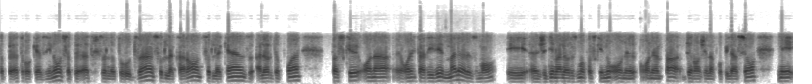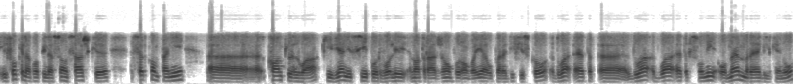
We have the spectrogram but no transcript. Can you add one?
Ça peut être au casino, ça peut être sur l'autoroute 20, sur la 40, sur la 15, à l'heure de point parce qu'on on est arrivé malheureusement, et euh, je dis malheureusement parce que nous, on n'aime pas déranger la population, mais il faut que la population sache que cette compagnie euh, contre la loi, qui vient ici pour voler notre argent, pour envoyer au paradis fiscaux, doit être, euh, doit, doit être soumis aux mêmes règles que nous.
